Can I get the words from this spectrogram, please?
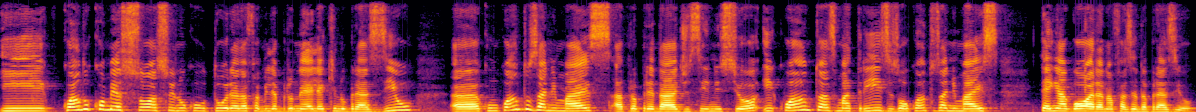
E quando começou a suinocultura da família Brunelli aqui no Brasil, uh, com quantos animais a propriedade se iniciou e quantas matrizes ou quantos animais tem agora na Fazenda Brasil?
